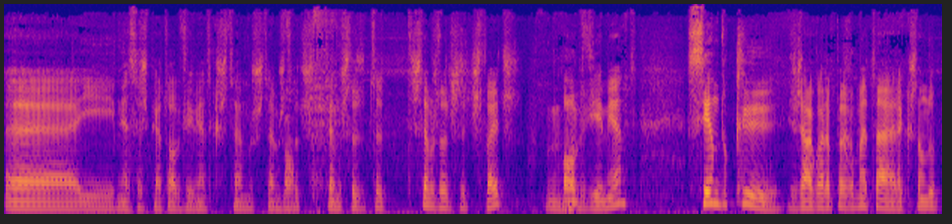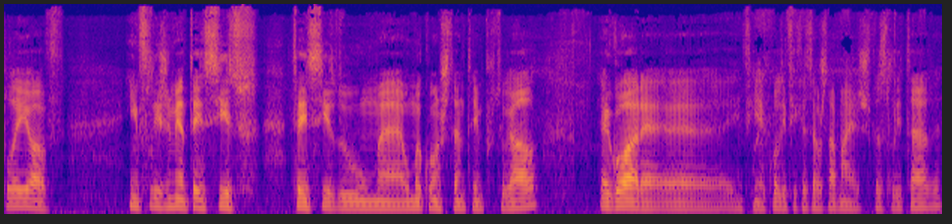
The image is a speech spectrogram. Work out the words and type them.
Uh, e nesse aspecto, obviamente, que estamos, estamos, todos, estamos, estamos todos satisfeitos, uhum. obviamente. Sendo que, já agora para rematar, a questão do playoff, infelizmente tem sido, tem sido uma, uma constante em Portugal. Agora, uh, enfim, a qualificação está mais facilitada,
